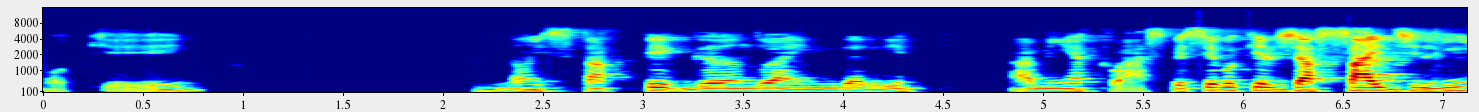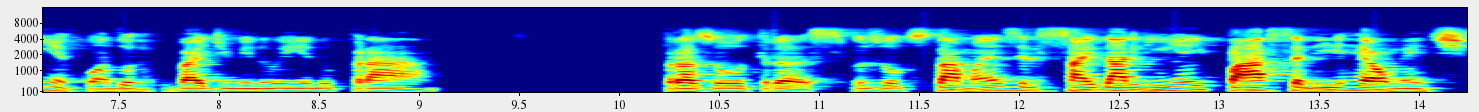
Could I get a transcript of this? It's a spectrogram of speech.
Ok. Não está pegando ainda ali a minha classe. Perceba que ele já sai de linha quando vai diminuindo para para as outras os outros tamanhos, ele sai da linha e passa ali realmente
